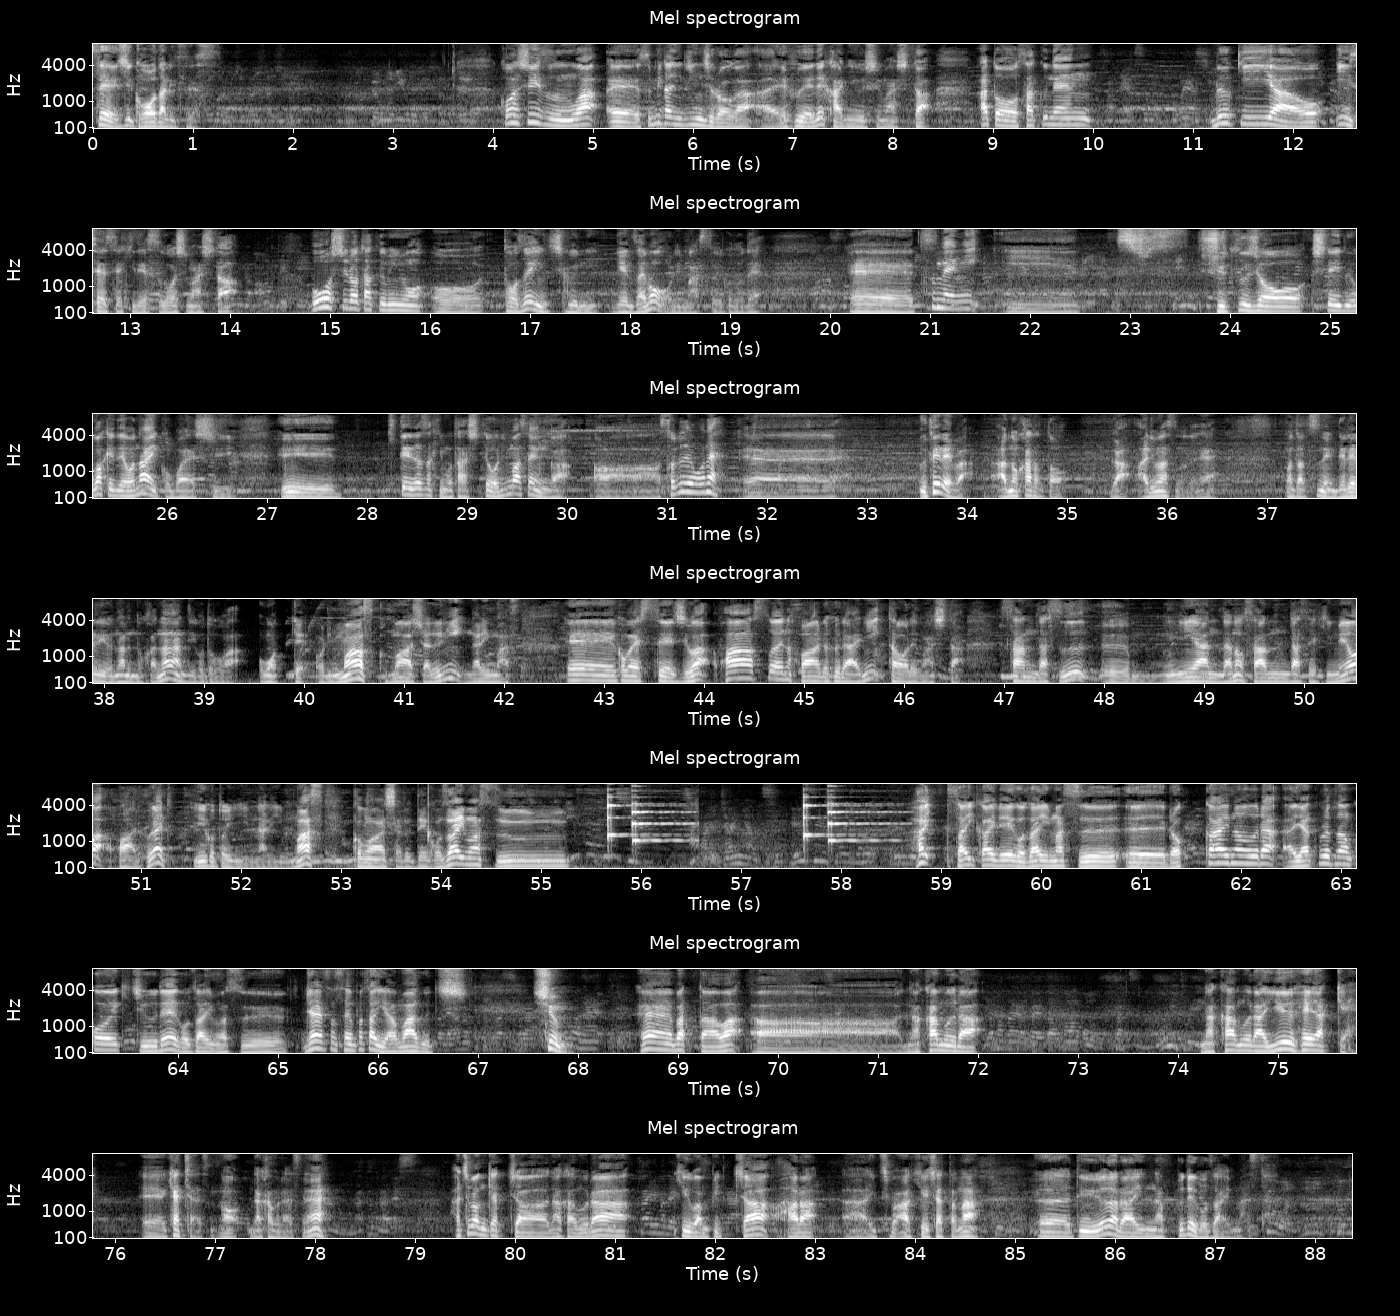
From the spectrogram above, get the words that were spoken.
誠治高打率です。今シーズンは、えー、住谷銀次郎が FA で加入しました。あと、昨年、ルーキーイヤーをいい成績で過ごしました。大城匠も当然一軍に現在もおりますということで、えー、常に、出場しているわけではない小林、えー、規定打席も達しておりませんが、あそれでもね、えー、打てればあの方とがありますのでね、また常に出れるようになるのかななんていうことは思っております。コマーシャルになります。えー、小林ステージはファーストへのファールフライに倒れました。3打数、うん、2安打の3打席目はファールフライということになります。コマーシャルでございます。はい、再開でございます。えー、6回の裏、ヤクルトの攻撃中でございます。ジャイアンツの先発は山口。俊、えー、バッターは中村。中村雄平だっけ、えー、キャッチャーの中村ですね。8番キャッチャー中村。9番ピッチャー原。あ1番あ消えちゃったな、えー、というようなラインナップでございますと。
